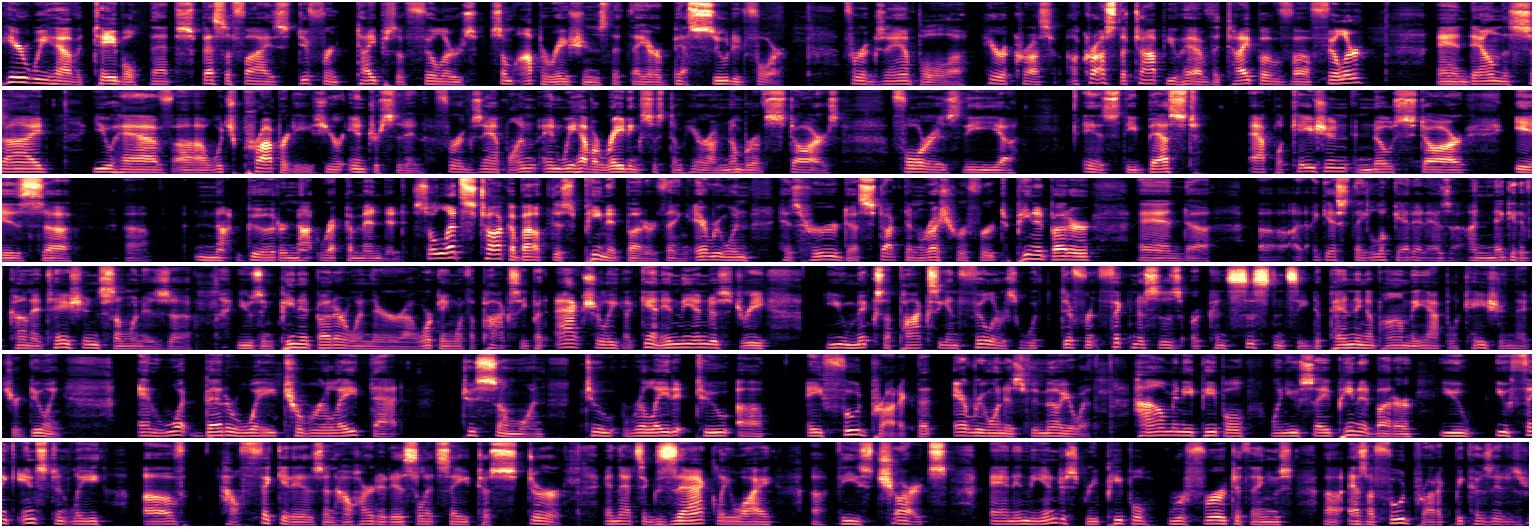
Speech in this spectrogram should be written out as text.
Here we have a table that specifies different types of fillers, some operations that they are best suited for. For example, uh, here across, across the top you have the type of uh, filler, and down the side you have uh, which properties you're interested in. For example, and, and we have a rating system here on number of stars. Four is the uh, is the best application, no star is uh, uh not good or not recommended. So let's talk about this peanut butter thing. Everyone has heard uh, Stockton Rush refer to peanut butter and uh, I guess they look at it as a, a negative connotation. Someone is uh, using peanut butter when they're uh, working with epoxy, but actually, again, in the industry, you mix epoxy and fillers with different thicknesses or consistency depending upon the application that you're doing. And what better way to relate that to someone, to relate it to uh, a food product that everyone is familiar with? How many people, when you say peanut butter, you you think instantly of how thick it is and how hard it is, let's say, to stir. And that's exactly why uh, these charts and in the industry, people refer to things uh, as a food product because it is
